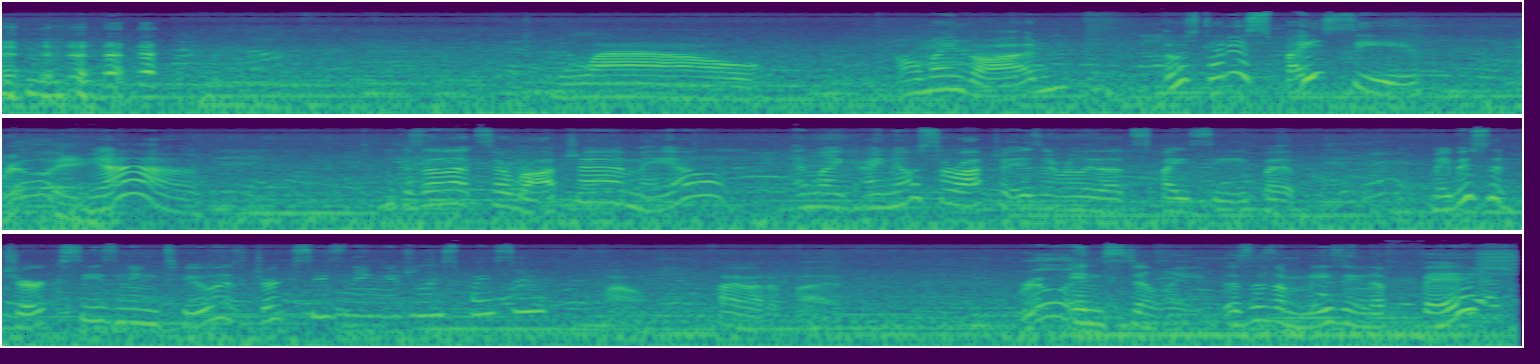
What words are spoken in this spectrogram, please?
wow. Oh my god. It was kind of spicy. Really? Yeah. Because of that sriracha mayo. And like, I know sriracha isn't really that spicy, but maybe it's the jerk seasoning too. Is jerk seasoning usually spicy? Wow. Five out of five Really? instantly. This is amazing. The fish,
